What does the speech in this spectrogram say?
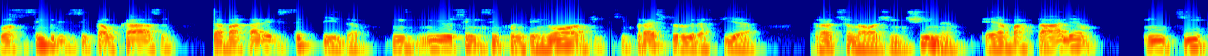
gosto sempre de citar o caso da Batalha de Cepeda, em 1859, que para a historiografia tradicional argentina é a batalha em que,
